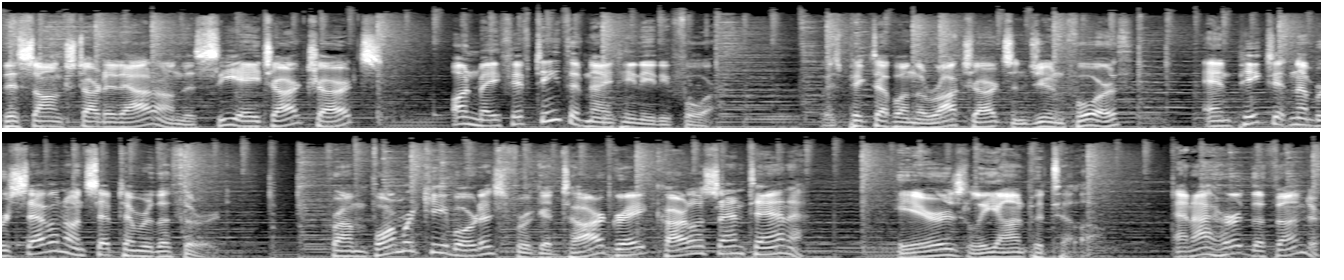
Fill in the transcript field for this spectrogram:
This song started out on the CHR charts on May 15th of 1984. It was picked up on the rock charts on June 4th and peaked at number 7 on September the 3rd. from former keyboardist for guitar great Carlos Santana. Here's Leon Patillo. And I heard the thunder.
